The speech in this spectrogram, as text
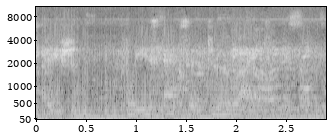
station. Please exit to the right.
